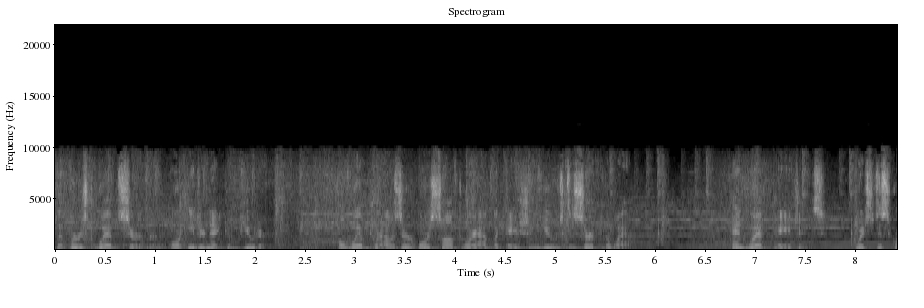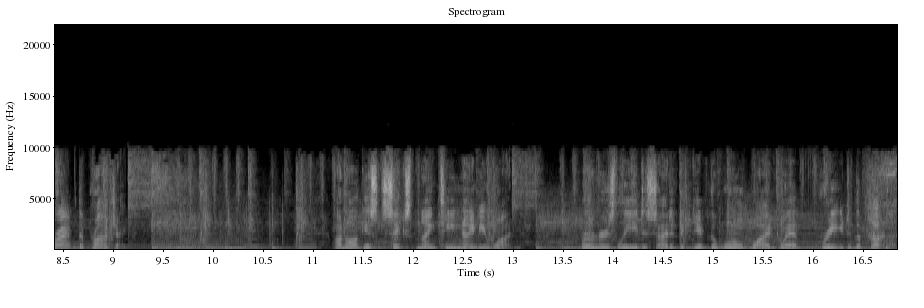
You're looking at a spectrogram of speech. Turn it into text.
The first web server, or internet computer, a web browser or software application used to surf the web, and web pages, which describe the project. On August 6, 1991, Berners-Lee decided to give the World Wide Web free to the public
